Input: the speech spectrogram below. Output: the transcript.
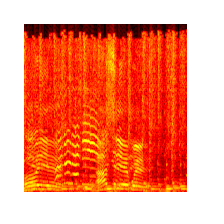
Oye, así es, güey.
